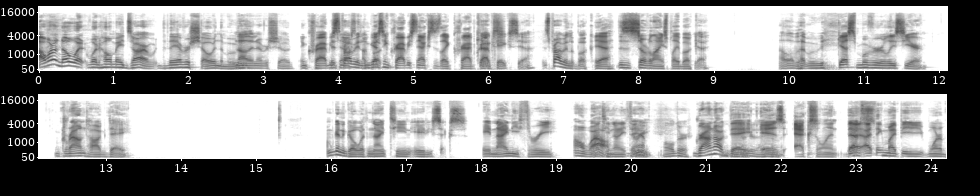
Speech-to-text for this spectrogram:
I want to know what what homemades are. Did they ever show in the movie? no, they never showed. And Krabby It's Snacks. probably in the I'm book. guessing Krabby Snacks is like crab Crab cakes. cakes, yeah. It's probably in the book. Yeah, this is Silver Linings Playbook. Yeah. I love that movie. Guess movie release year. Groundhog Day. I'm gonna go with 1986. A 93. Oh wow, 1993. Damn, older. Groundhog Day I is excellent. That I think might be one of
